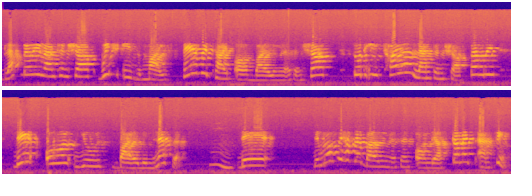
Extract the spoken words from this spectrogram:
blackbelly lantern shark, which is my favorite type of bioluminescent shark. So the entire lantern shark family, they all use bioluminescence. Hmm. they they mostly have their bioluminescence on their stomachs and fins.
